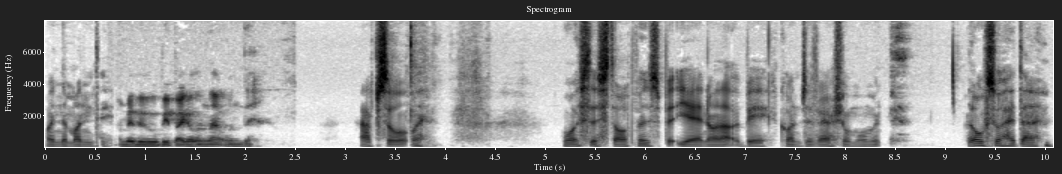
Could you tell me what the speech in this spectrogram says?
on the Monday. Or maybe we'll be bigger than that one day. Absolutely. What's the stop us? But yeah, no, that would be a controversial moment. They also had a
